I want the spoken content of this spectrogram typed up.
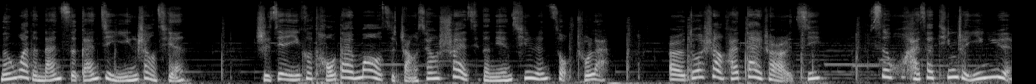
门外的男子赶紧迎上前。只见一个头戴帽子、长相帅气的年轻人走出来，耳朵上还戴着耳机，似乎还在听着音乐。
